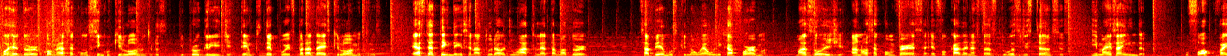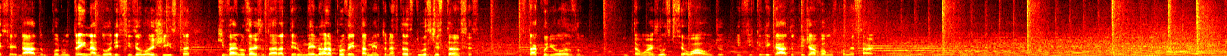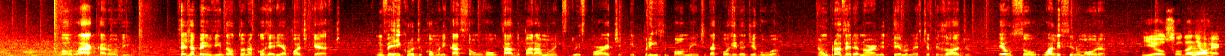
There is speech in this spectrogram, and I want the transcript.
Corredor começa com 5 km e progride tempos depois para 10 km. Esta é a tendência natural de um atleta amador. Sabemos que não é a única forma, mas hoje a nossa conversa é focada nessas duas distâncias e mais ainda. O foco vai ser dado por um treinador e fisiologista que vai nos ajudar a ter um melhor aproveitamento nessas duas distâncias. Está curioso? Então ajuste seu áudio e fique ligado que já vamos começar. Olá, caro ouvinte! Seja bem-vindo ao Tô na Correria Podcast, um veículo de comunicação voltado para amantes do esporte e principalmente da corrida de rua. É um prazer enorme tê-lo neste episódio. Eu sou o Alicino Moura. E eu sou o Daniel Heck.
